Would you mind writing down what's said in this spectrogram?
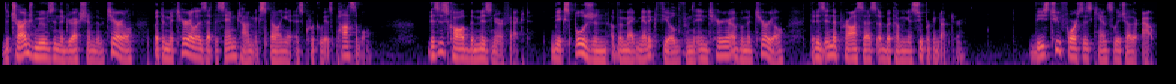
The charge moves in the direction of the material, but the material is at the same time expelling it as quickly as possible. This is called the Meissner effect, the expulsion of a magnetic field from the interior of a material that is in the process of becoming a superconductor. These two forces cancel each other out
